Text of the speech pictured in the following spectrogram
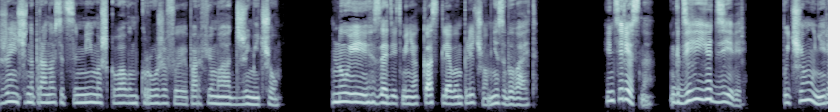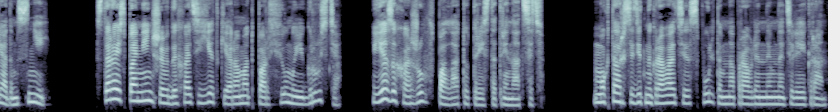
женщина проносится мимо шквалом кружев и парфюма от Джимми Чу. Ну и задеть меня костлявым плечом не забывает. Интересно, где ее деверь? Почему не рядом с ней? Стараясь поменьше вдыхать едкий аромат парфюма и грусти, я захожу в палату 313. Мухтар сидит на кровати с пультом, направленным на телеэкран.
